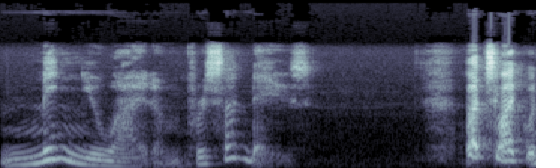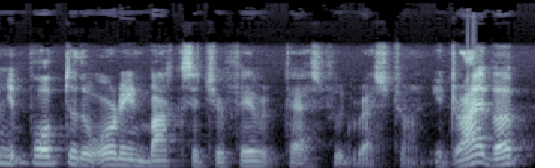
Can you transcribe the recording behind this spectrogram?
menu item for Sundays. Much like when you pull up to the ordering box at your favorite fast food restaurant. You drive up,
